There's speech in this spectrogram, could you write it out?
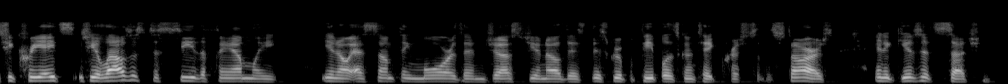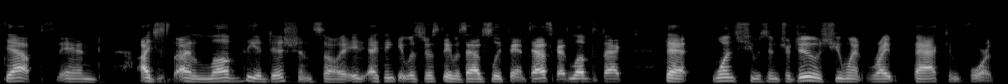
she creates she allows us to see the family, you know, as something more than just you know this this group of people that's going to take Chris to the stars, and it gives it such depth and I just I love the addition. So it, I think it was just it was absolutely fantastic. I love the fact that once she was introduced, she went right back and forth,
